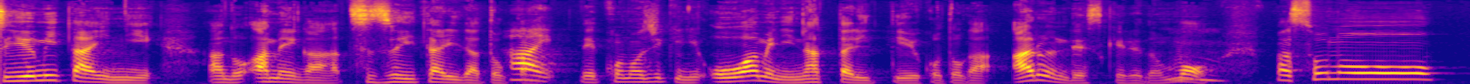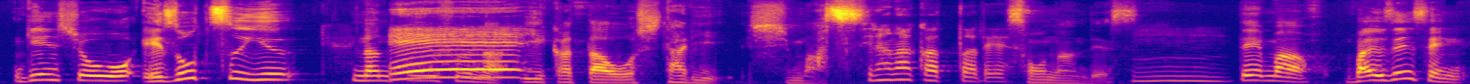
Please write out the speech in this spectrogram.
梅雨みたいにあの雨が続いたりだとか、はい、でこの時期に大雨になったりっていうことがあるんですけれども、うん、まあその現象をエゾ梅雨なんていうふうな言い方をしたりします。知らなかったです。そうなんです。うん、でまあ梅雨前線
